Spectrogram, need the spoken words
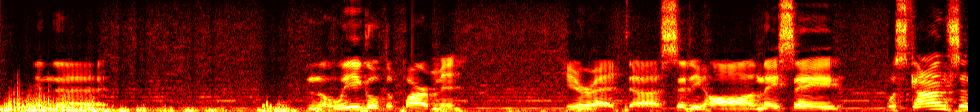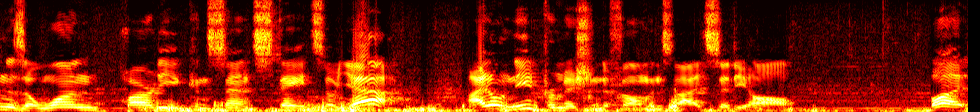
in the in the legal department here at uh, City Hall, and they say Wisconsin is a one-party consent state. So yeah, I don't need permission to film inside City Hall, but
